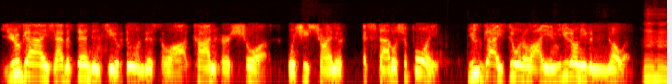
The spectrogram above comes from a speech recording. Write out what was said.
You guys have a tendency of doing this a lot, cutting her short when she's trying to establish a point. You guys do it a lot, and you don't even know it. Mm-hmm.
